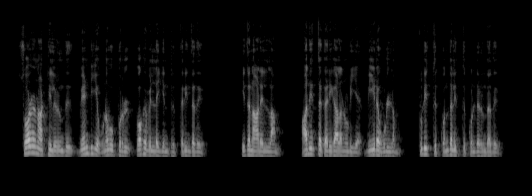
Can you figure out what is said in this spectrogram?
சோழ நாட்டிலிருந்து வேண்டிய உணவுப் பொருள் போகவில்லை என்று தெரிந்தது. இதனாலெல்லாம் ஆதித்த கரிகாலனுடைய வீர உள்ளம் துடித்து கொந்தளித்துக் கொண்டிருந்தது.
